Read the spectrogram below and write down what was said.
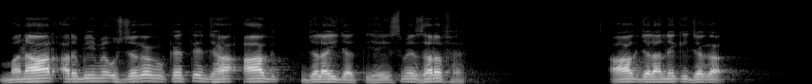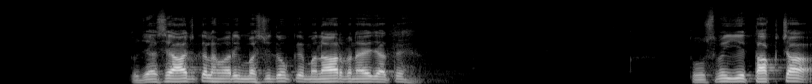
منار عربی میں اس جگہ کو کہتے ہیں جہاں آگ جلائی جاتی ہے، اس میں ظرف ہے۔ آگ جلانے کی جگہ۔ تو جیسے آج کل ہماری مسجدوں کے منار بنائے جاتے ہیں، تو اس میں یہ طاقچہ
